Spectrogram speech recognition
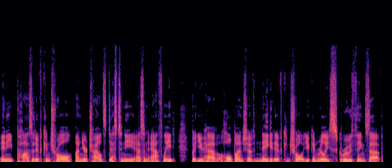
any positive control on your child's destiny as an athlete, but you have a whole bunch of negative control. You can really screw things up.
